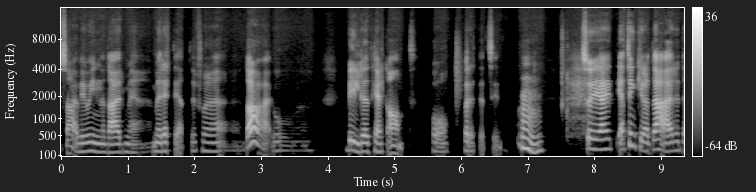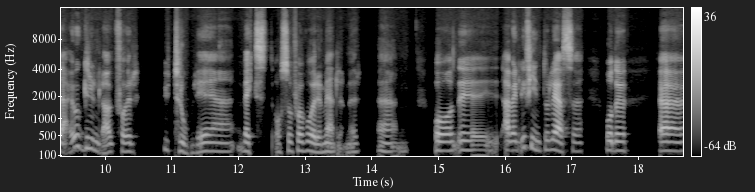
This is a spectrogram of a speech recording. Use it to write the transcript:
så, er vi jo inne der med, med, rettigheter. For eh, da er jo bildet et helt annet på, på rettighetssiden. Mm. Så jeg, jeg tenker at det er, det er, jo grunnlag for utrolig eh, vekst også for våre medlemmer. Um, og det er veldig fint å lese både uh,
